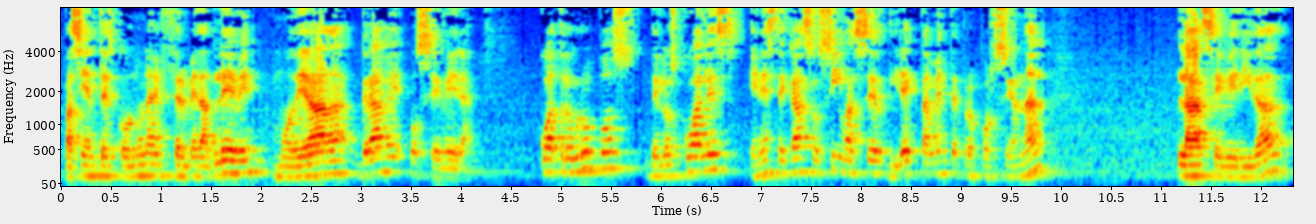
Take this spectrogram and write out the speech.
pacientes con una enfermedad leve, moderada, grave o severa. Cuatro grupos de los cuales en este caso sí va a ser directamente proporcional la severidad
